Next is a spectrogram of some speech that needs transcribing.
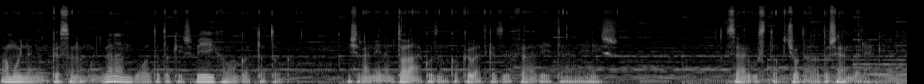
Amúgy nagyon köszönöm, hogy velem voltatok és végighallgattatok, és remélem találkozunk a következő felvételnél is. Szervusztok, csodálatos emberek!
